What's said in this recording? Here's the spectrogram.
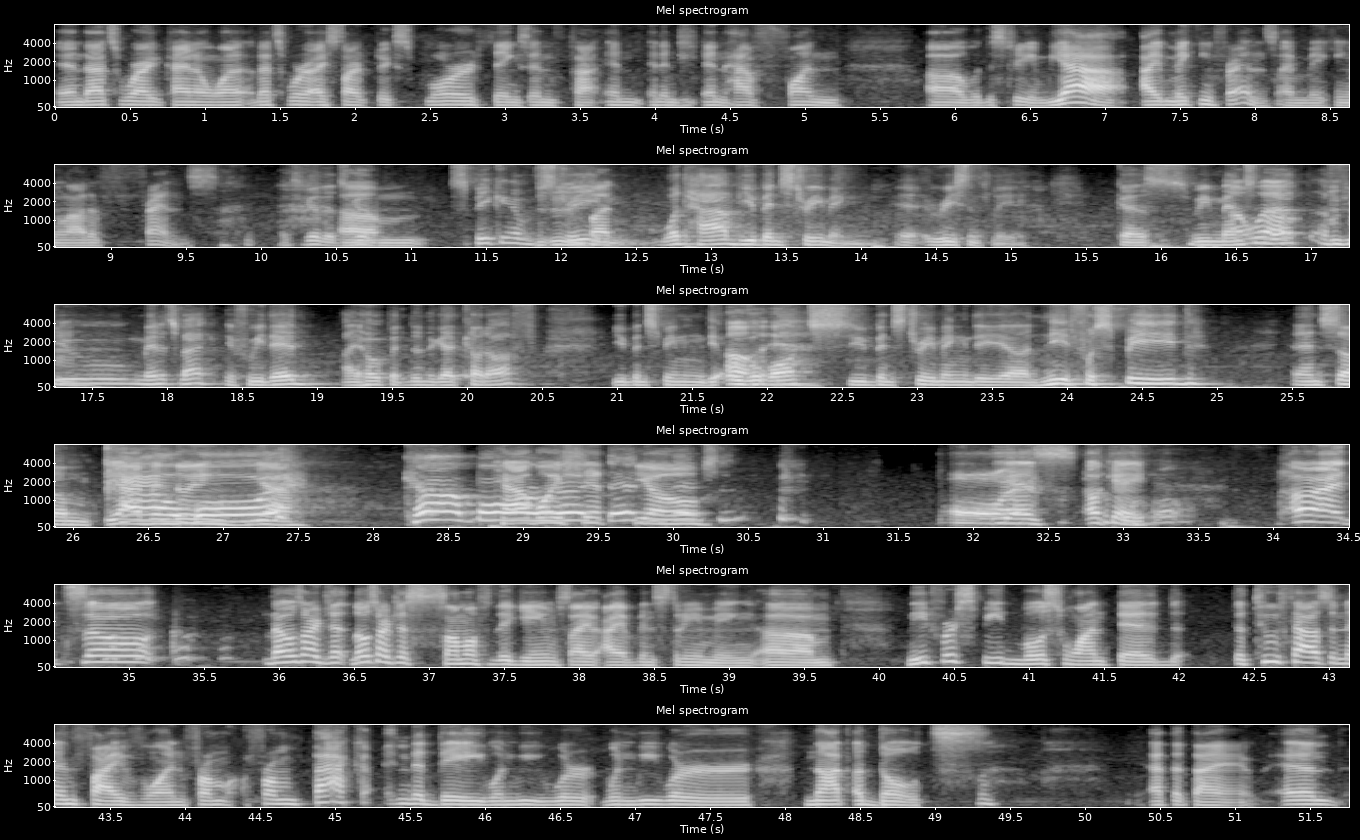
And that's where i kind of want that's where i start to explore things and and and, and have fun uh with the stream yeah i'm making friends i'm making a lot of friends That's good. That's good. um Speaking of mm, stream, but- what have you been streaming uh, recently? Because we mentioned well, that a mhm. few minutes back. If we did, I hope it didn't get cut off. You've been streaming the Oh, yeah. Overwatch. You've been streaming the uh, Need for Speed, and some yeah i've been doing cowboy, yeah cowboy, Cowboy shit, yo. Yes okay all right so those are just those are just some of the games I, i've been streaming. Um need for speed most wanted the 2005 one from from back in the day when we were when we were not adults at the time. And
